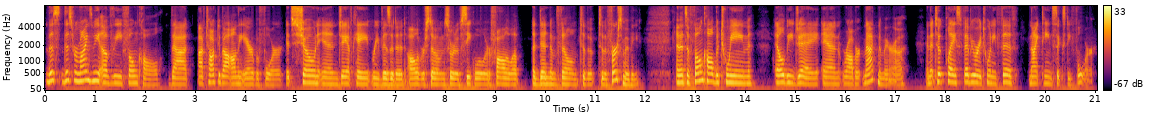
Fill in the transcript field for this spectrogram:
this this reminds me of the phone call that I've talked about on the air before. It's shown in JFK Revisited, Oliver Stone's sort of sequel or follow up addendum film to the to the first movie, and it's a phone call between LBJ and Robert McNamara, and it took place February twenty fifth, nineteen sixty four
